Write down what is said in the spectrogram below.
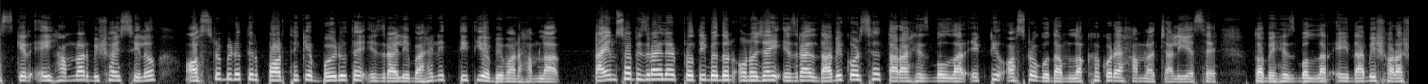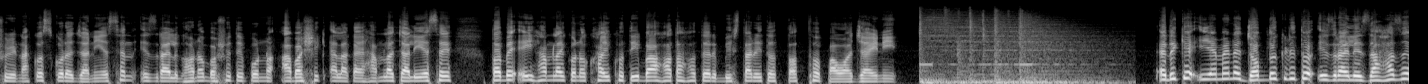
আজকের এই হামলার বিষয় ছিল অস্ত্রবিরতির পর থেকে বৈরুতে ইসরায়েলি বাহিনীর তৃতীয় বিমান হামলা। টাইমস অফ ইসরায়েলের প্রতিবেদন অনুযায়ী ইসরায়েল দাবি করছে, তারা হিজবুল্লার একটি অস্ত্র গুদাম লক্ষ্য করে হামলা চালিয়েছে। তবে হিজবুল্লার এই দাবি সরাসরি নাকচ করে জানিয়েছেন, ইসরায়েল ঘনবসতিপূর্ণ আবাসিক এলাকায় হামলা চালিয়েছে, তবে এই হামলায় কোনো ক্ষয়ক্ষতি বা হতাহতের বিস্তারিত তথ্য পাওয়া যায়নি। এদিকে ইয়েমেনে জব্দকৃত ইসরায়েলি জাহাজে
